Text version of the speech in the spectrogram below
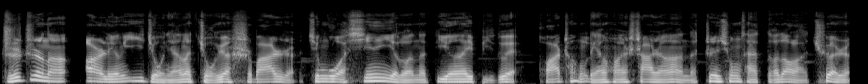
直至呢，二零一九年的九月十八日，经过新一轮的 DNA 比对，华城连环杀人案的真凶才得到了确认。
